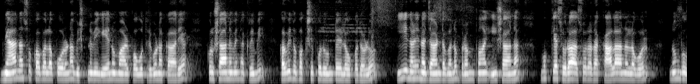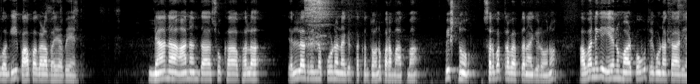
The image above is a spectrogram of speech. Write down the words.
ಜ್ಞಾನ ಸುಖಬಲ ಪೂರ್ಣ ವಿಷ್ಣುವಿಗೇನು ಮಾಡ್ಪವು ತ್ರಿಗುಣ ಕಾರ್ಯ ಕೃಷಾನುವಿನ ಕ್ರಿಮಿ ಕವಿದು ಭಕ್ಷಿಪುದು ಉಂಟೆ ಲೋಕದಳು ಈ ನಳಿನ ಜಾಂಡವನು ಬ್ರಹ್ಮ ಈಶಾನ ಮುಖ್ಯ ಸುರ ಅಸುರರ ಕಾಲಾನಲವೋಲ್ ನುಂಗುವಗಿ ಪಾಪಗಳ ಭಯವೇ? ಜ್ಞಾನ, ಆನಂದ, ಸುಖ, ಫಲ ಎಲ್ಲದರಿಂದ ಪೂರ್ಣನಾಗಿರ್ತಕ್ಕಂಥವನು ಪರಮಾತ್ಮ. ವಿಷ್ಣು ಸರ್ವತ್ರ ವ್ಯಾಪ್ತನಾಗಿರೋನು. ಅವನಿಗೆ ಏನು ಮಾಡ್ಪವು? ತ್ರಿಗುಣ ಕಾರ್ಯ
